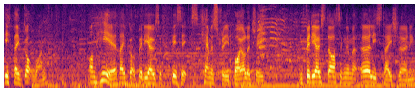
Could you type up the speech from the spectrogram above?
if they've got one. On here, they've got videos of physics, chemistry, biology, and videos starting them at early stage learning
